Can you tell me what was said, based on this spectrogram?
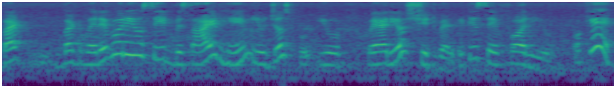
But but wherever you sit beside him, you just you wear your seat belt. It is safe for you. Okay.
